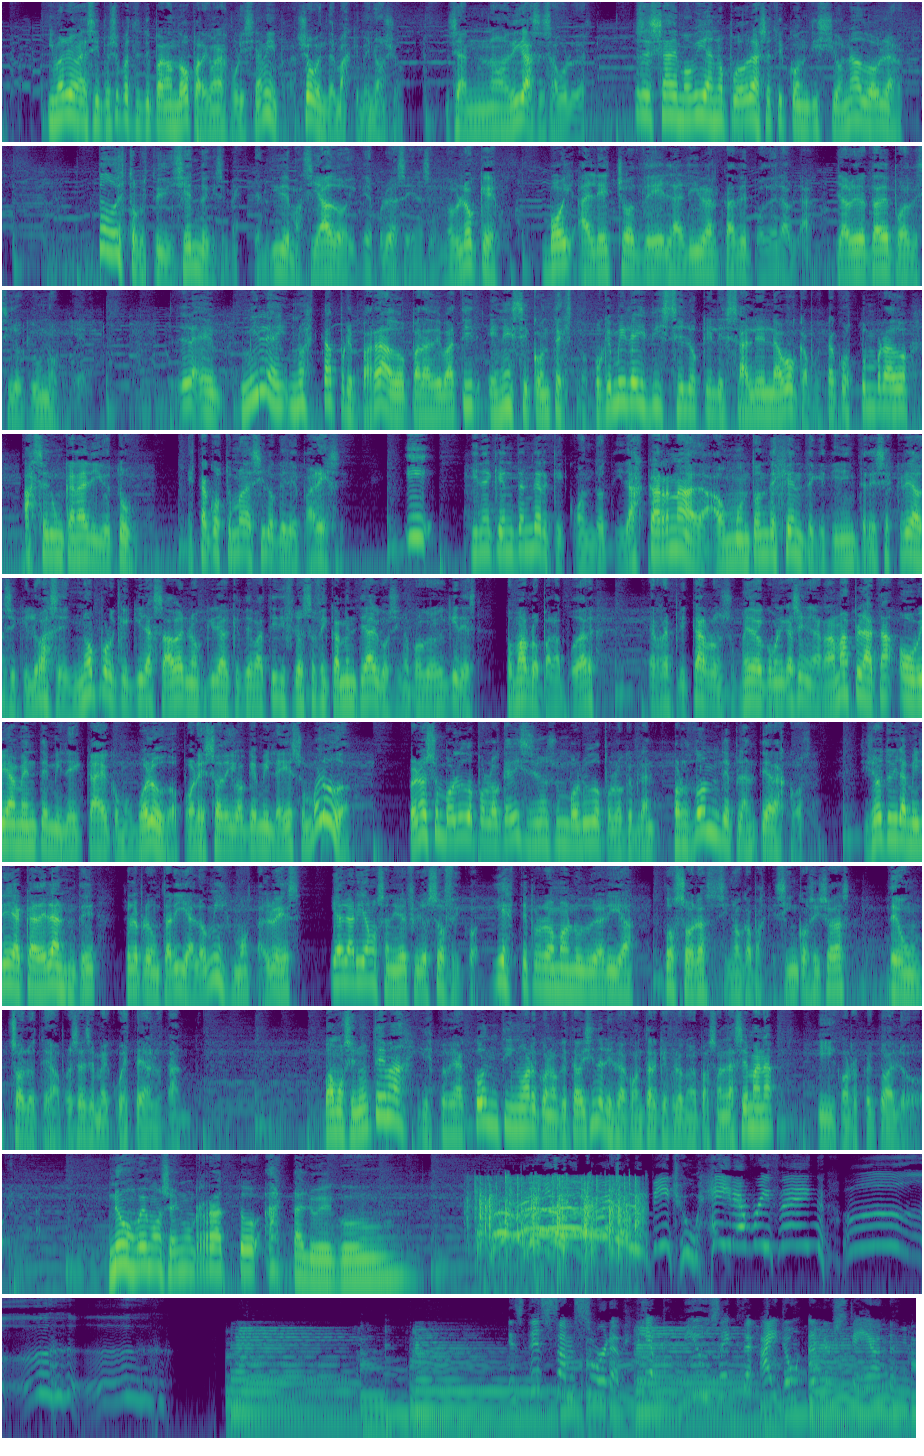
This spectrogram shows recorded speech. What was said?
Y Marolio me va a decir, pero yo te estoy pagando vos para que me hagas publicidad a mí, para yo vender más que Menollo. O sea, no digas esa boludez. Entonces ya de movida no puedo hablar, yo estoy condicionado a hablar. Todo esto que estoy diciendo y que se me extendí demasiado y que después voy a seguir en el segundo bloque, voy al hecho de la libertad de poder hablar y la libertad de poder decir lo que uno quiere. Eh, Milley no está preparado para debatir en ese contexto, porque Milley dice lo que le sale en la boca, porque está acostumbrado a hacer un canal de YouTube, está acostumbrado a decir lo que le parece. Y tiene que entender que cuando tirás carnada a un montón de gente que tiene intereses creados y que lo hace no porque quiera saber, no quiera debatir filosóficamente algo, sino porque lo que quiere es tomarlo para poder replicarlo en sus medios de comunicación y ganar más plata, obviamente Milei cae como un boludo. Por eso digo que Milei es un boludo. Pero no es un boludo por lo que dice, sino es un boludo por lo que por dónde plantea las cosas. Si yo tuviera Milei acá adelante, yo le preguntaría lo mismo, tal vez, y hablaríamos a nivel filosófico. Y este programa no duraría dos horas, sino capaz que cinco o seis horas de un solo tema. Por eso a veces me cuesta lo tanto. Vamos en un tema y después voy a continuar con lo que estaba diciendo. Les voy a contar qué fue lo que me pasó en la semana y con respecto a lo Nos vemos en un rato. Hasta luego. Is this some sort of hip music that I don't understand?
